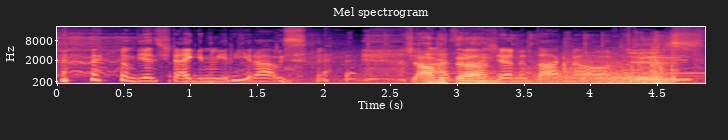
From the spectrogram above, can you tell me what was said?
Und jetzt steigen wir hier aus. Ciao Also, miteinander. schönen Tag noch. Tschüss.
